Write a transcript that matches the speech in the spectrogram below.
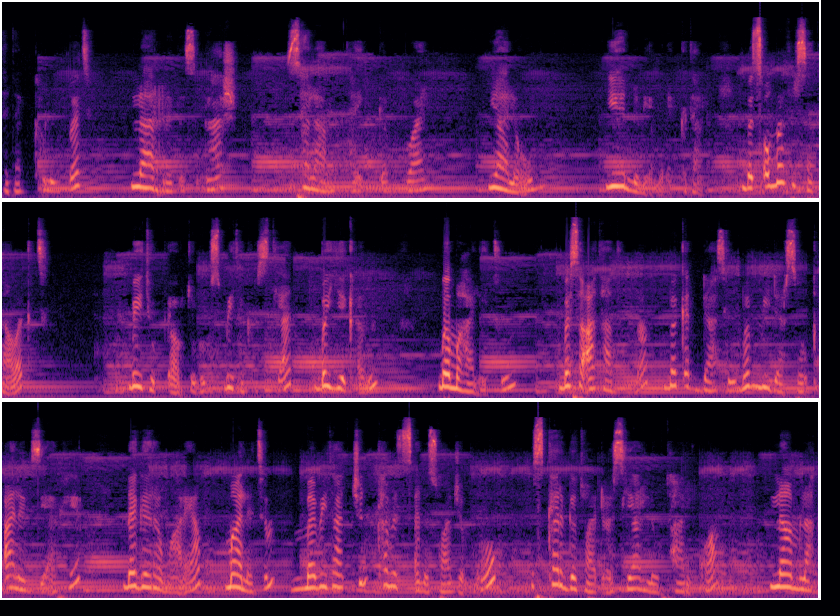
ተተከሉበት ላረገ ስጋሽ ሰላምታ ይገባል ያለውም ይህንን ያመለክታል። በጾመ ፍልሰታ ወቅት በኢትዮጵያ ኦርቶዶክስ ቤተክርስቲያን በየቀኑ በማህሌቱ በሰዓታቱና በቅዳሴው በሚደርሰው ቃለ እግዚአብሔር ነገረ ማርያም ማለትም እመቤታችን ከመጸነሷ ጀምሮ እስከ እርገቷ ድረስ ያለው ታሪኳ ለአምላክ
